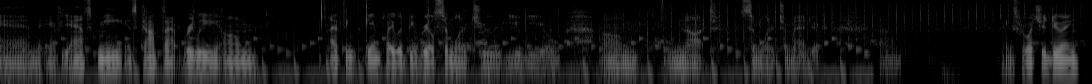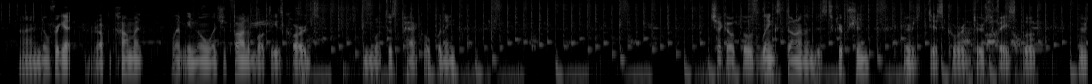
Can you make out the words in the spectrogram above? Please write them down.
And if you ask me, it's got that really, um, I think the gameplay would be real similar to Yu Gi Oh! Um, not similar to Magic. Um, thanks for what you're doing. And don't forget, drop a comment. Let me know what you thought about these cards and about this pack opening. Check out those links down in the description. There's Discord, there's Facebook, there's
